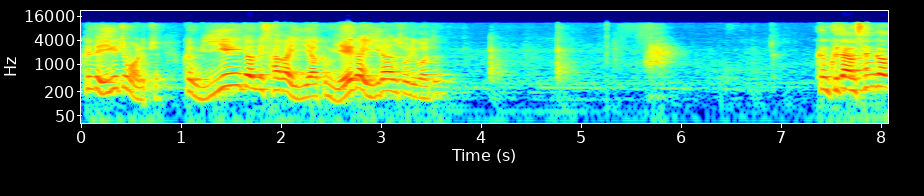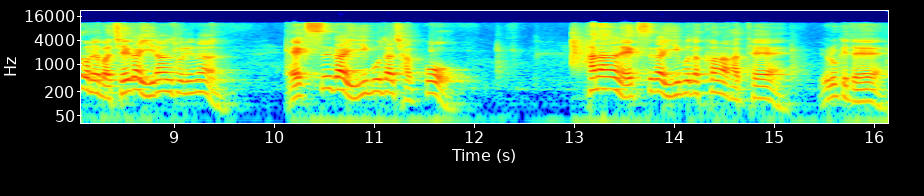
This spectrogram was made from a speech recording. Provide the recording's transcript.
근데 이게 좀 어렵지. 그럼 2a 더하기 4가 2야. 그럼 얘가 2라는 소리거든. 그럼 그 다음 생각을 해봐. 제가 2라는 소리는 x가 2보다 작고 하나는 x가 2보다 크거나 같아. 이렇게 돼.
